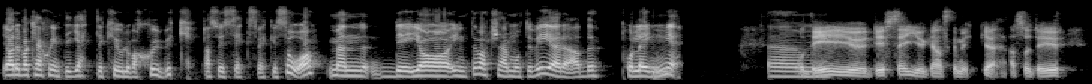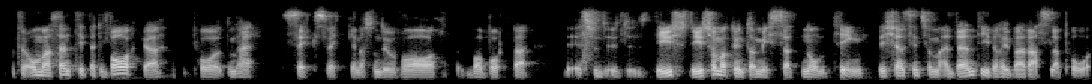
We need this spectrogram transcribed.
Ja, det var kanske inte jättekul att vara sjuk, alltså i sex veckor så, men det, jag har inte varit så här motiverad på länge. Mm. Och det, är ju, det säger ju ganska mycket. Alltså det är ju, för om man sen tittar tillbaka på de här sex veckorna som du var, var borta, det är, ju, det är som att du inte har missat någonting. Det känns inte som att den tiden har ju bara rasslat på.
